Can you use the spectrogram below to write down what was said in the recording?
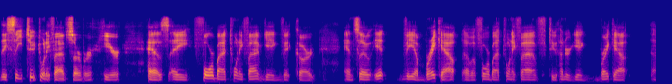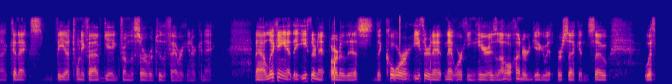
the C225 server here has a 4 by 25 gig VIC card. And so it, via breakout of a 4 by 25 to 100 gig breakout, uh, connects via 25 gig from the server to the Fabric Interconnect. Now, looking at the Ethernet part of this, the core Ethernet networking here is all 100 gigabit per second. So, with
